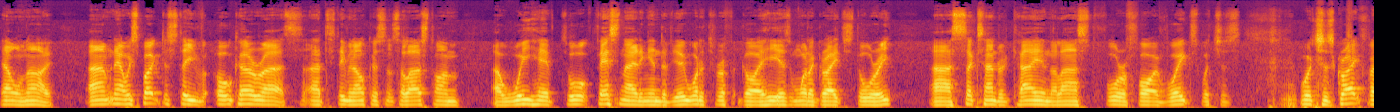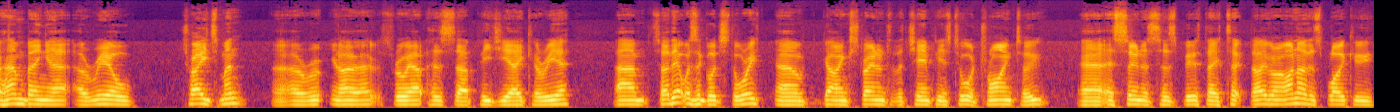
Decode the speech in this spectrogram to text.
hell no. Um, now we spoke to Steve Alker, uh, uh, Stephen Alker, since the last time uh, we have talked. Fascinating interview. What a terrific guy he is, and what a great story. 600k uh, in the last four or five weeks, which is which is great for him being a, a real tradesman, uh, you know, throughout his uh, PGA career. Um, so that was a good story, um, going straight into the Champions Tour, trying to, uh, as soon as his birthday ticked over. I know this bloke who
